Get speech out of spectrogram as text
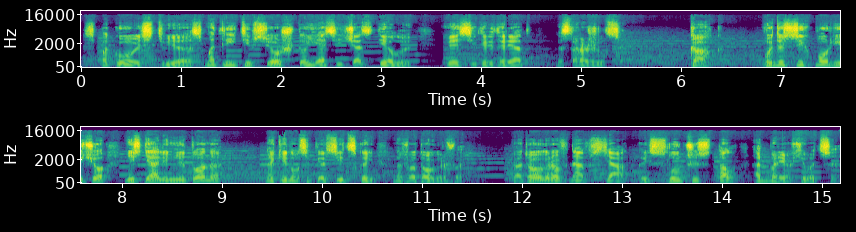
«Спокойствие, смотрите все, что я сейчас делаю». Весь секретариат насторожился. «Как? Вы до сих пор еще не сняли Ньютона?» Накинулся Персидской на фотографа. Фотограф на всякий случай стал отбрехиваться.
